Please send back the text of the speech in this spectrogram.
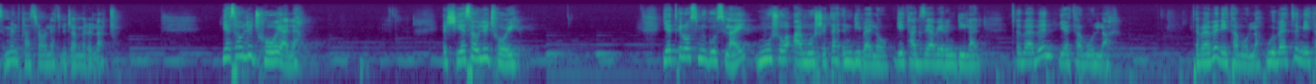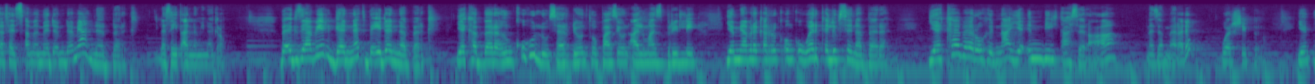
ስምንት ከ12 ልጀምርላችሁ። የሰው ልጅ ሆይ አለ። እሺ የሰው ልጅ ሆይ የጢሮስ ንጉሥ ላይ ሙሾ አሞሽተህ እንዲህ ጌታ እግዚአብሔር እንዲህ ይላል፣ ጥበብን የተሞላህ ጥበብን የተሞላህ ውበትም የተፈጸመ መደምደሚያ ነበርክ። ለሰይጣን ነው የሚነግረው። በእግዚአብሔር ገነት በኤደን ነበርክ። የከበረ ዕንቁ ሁሉ ሰርዲዮን፣ ቶፓዚዮን፣ አልማዝ፣ ብሪሌ የሚያብረቀርቅ ዕንቁ ወርቅ ልብስ ነበረ። የከበሮህና የእምቢልታ ስራ መዘመር አይደል? ወርሺፕ ነው።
